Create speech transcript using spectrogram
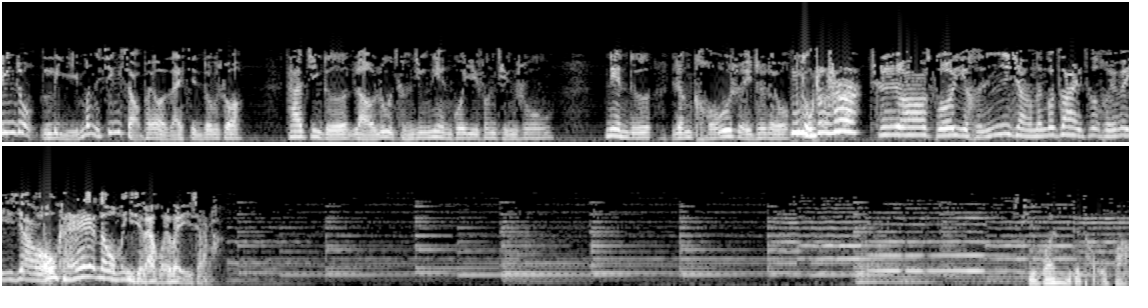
听众李梦欣小朋友在信中说，他记得老陆曾经念过一封情书，念得人口水直流。有这事儿是啊，所以很想能够再次回味一下哦。？OK，那我们一起来回味一下吧。喜欢你的头发，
